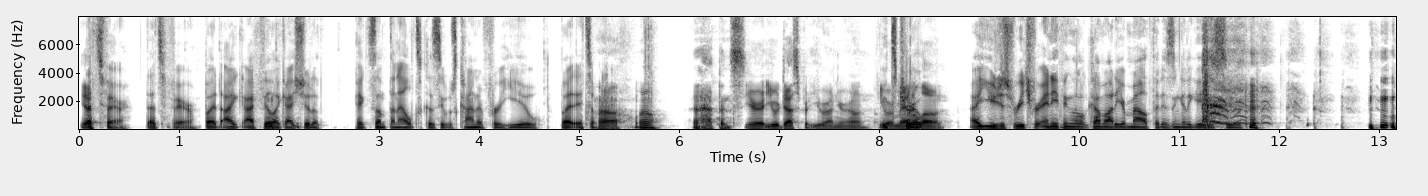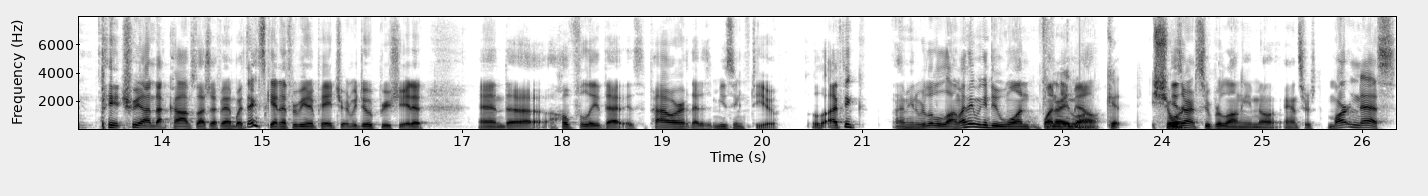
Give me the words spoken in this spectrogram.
Yeah. That's fair. That's fair. But I, I feel like I should have picked something else because it was kind of for you. But it's okay. Oh well, it happens. You're you were desperate. You were on your own. You It's were man true. alone. Uh, you just reach for anything that'll come out of your mouth that isn't going to get you sued. Patreon.com slash fanboy. Thanks, Kenneth, for being a patron. We do appreciate it. And uh, hopefully that is a power that is amusing to you. I think, I mean, we're a little long. I think we can do one, one Very email. long. Get short. These aren't super long email answers. Martin S.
